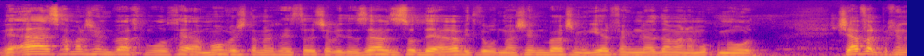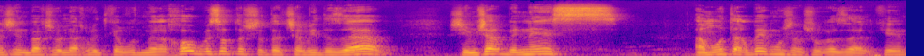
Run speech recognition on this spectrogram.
ואז חמל השם יתברך מרדכי עמו, ויש את המלך להסתר שביט הזהב, זה סוד הערה והתקרבות מהשם יתברך שמגיע לפעמים לאדם הנמוך מאוד. שאף על פי כן השם יתברך שולח לו התקרבות מרחוק בסוטו שתת שרביט הזהב, שנמשך בנס אמות הרבה כמו שרשו חז"ל, כן?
